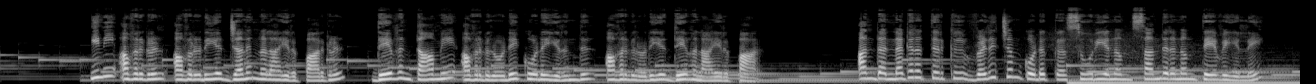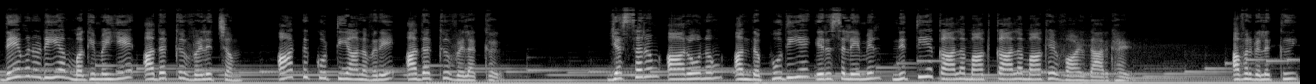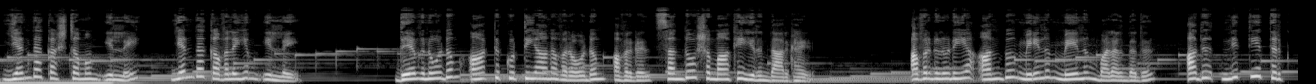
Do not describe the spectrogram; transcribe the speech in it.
இனி அவர்கள் அவருடைய ஜனங்களாயிருப்பார்கள் தேவன் தாமே அவர்களோடே கூட இருந்து அவர்களுடைய தேவனாயிருப்பார். அந்த நகரத்திற்கு வெளிச்சம் கொடுக்க சூரியனும் சந்திரனும் தேவையில்லை தேவனுடைய மகிமையே அதற்கு வெளிச்சம் ஆட்டுக்குட்டியானவரே அதற்கு விளக்கு. எஸ்ஸரும் ஆரோனும் அந்த புதிய எருசலேமில் நித்திய காலமாக காலமாக வாழ்ந்தார்கள். அவர்களுக்கு எந்த கஷ்டமும் இல்லை எந்த கவலையும் இல்லை. தேவனோடும் ஆட்டுக்குட்டியானவரோடும் அவர்கள் சந்தோஷமாக இருந்தார்கள். அவர்களுடைய அன்பு மேலும் மேலும் வளர்ந்தது. அது நித்தியத்திற்கு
